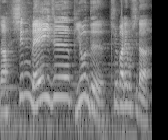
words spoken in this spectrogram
자, 신메이즈 비욘드 출발해봅시다.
